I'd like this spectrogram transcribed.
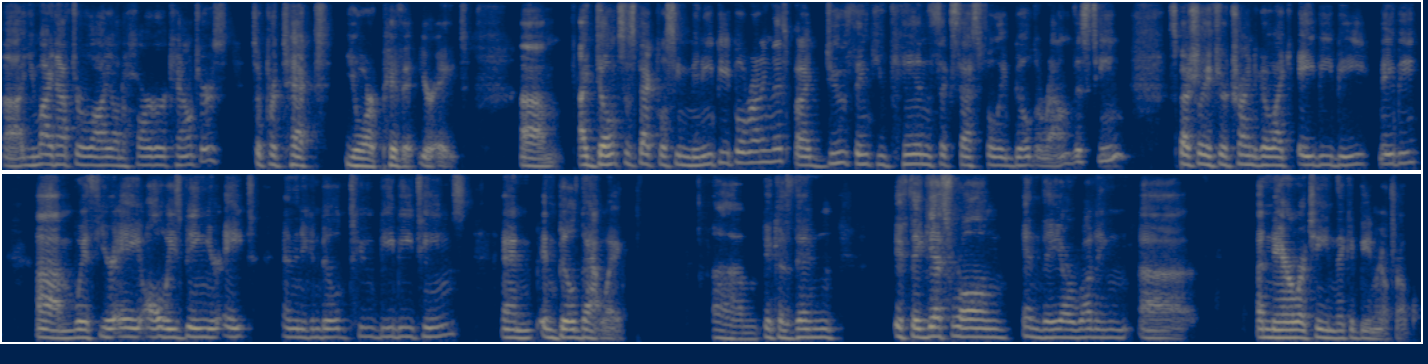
uh, you might have to rely on harder counters to protect your pivot, your eight. Um, I don't suspect we'll see many people running this, but I do think you can successfully build around this team, especially if you're trying to go like ABB, maybe, um, with your A always being your eight, and then you can build two BB teams and, and build that way um, because then if they guess wrong and they are running uh, a narrower team, they could be in real trouble.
